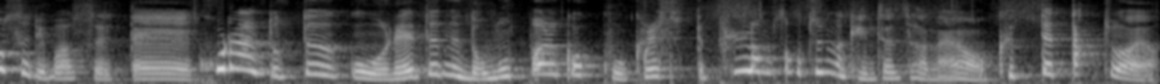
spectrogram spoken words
옷을 입었을 때 코랄도 뜨고 레드는 너무 뻘겋고 그랬을 때 플럼 써주면 괜찮잖아요. 그때 딱 좋아요.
